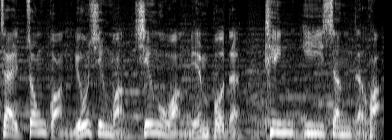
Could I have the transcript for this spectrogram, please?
在中广流行网新闻网联播的《听医生的话》。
